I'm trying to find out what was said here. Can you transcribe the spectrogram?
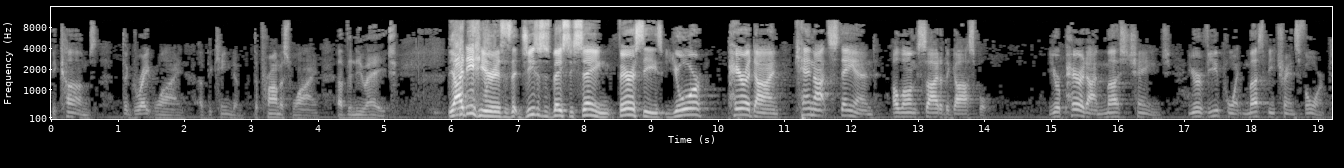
becomes the great wine of the kingdom, the promised wine of the new age. The idea here is, is that Jesus is basically saying, Pharisees, your paradigm cannot stand alongside of the gospel. Your paradigm must change. Your viewpoint must be transformed.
